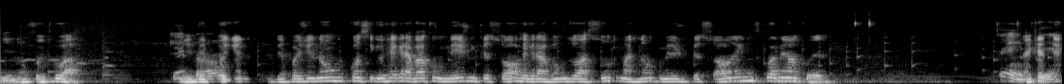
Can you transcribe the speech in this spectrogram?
E não foi pro ar. Que e depois de, depois de não conseguir regravar com o mesmo pessoal, regravamos o assunto, mas não com o mesmo pessoal, aí não ficou a mesma coisa. Entendi. É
